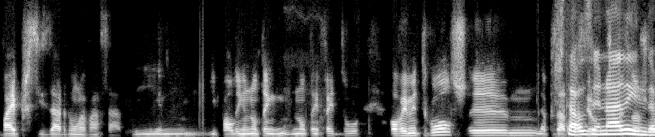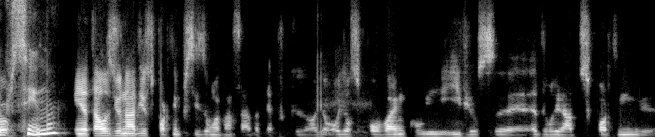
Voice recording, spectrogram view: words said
vai precisar de um avançado. E, e Paulinho não tem, não tem feito, obviamente, golos. Uh, está lesionado ainda por cima. Ainda está lesionado e o Sporting precisa de um avançado, até porque olhou-se para o banco e, e viu-se a debilidade do Sporting eh,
